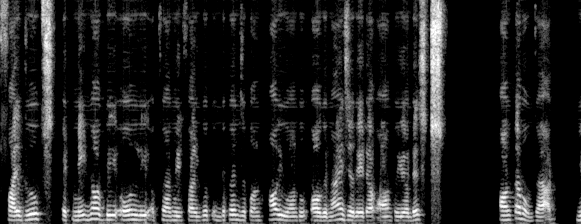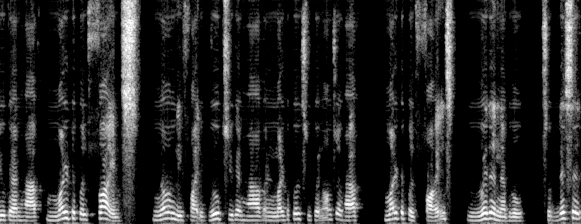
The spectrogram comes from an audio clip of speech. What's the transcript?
file groups. It need not be only a primary file group. It depends upon how you want to organize your data onto your disks. On top of that, you can have multiple files. Not only file groups you can have and multiples, you can also have multiple files within a group. So this is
